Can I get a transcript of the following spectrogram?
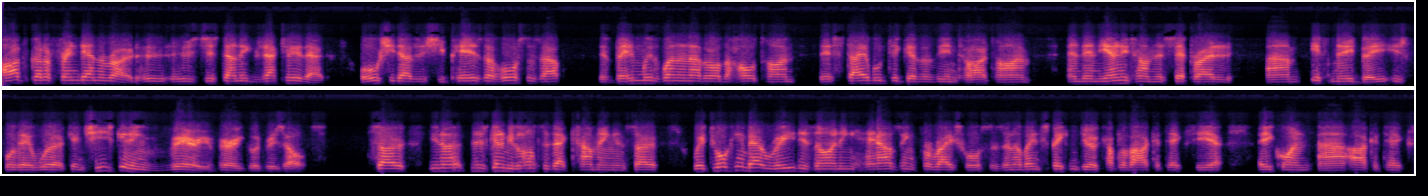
I've got a friend down the road who, who's just done exactly that. All she does is she pairs the horses up. They've been with one another all the whole time. They're stabled together the entire time. And then the only time they're separated, um, if need be, is for their work. And she's getting very, very good results. So, you know, there's going to be lots of that coming. And so we're talking about redesigning housing for racehorses. And I've been speaking to a couple of architects here, equine uh, architects,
